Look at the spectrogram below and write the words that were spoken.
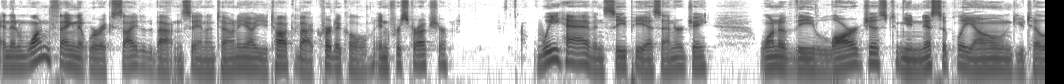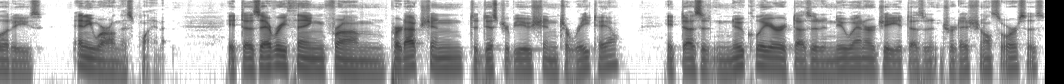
And then one thing that we're excited about in San Antonio, you talk about critical infrastructure. We have in CPS Energy one of the largest municipally owned utilities anywhere on this planet. It does everything from production to distribution to retail. It does it in nuclear, it does it in new energy, it does it in traditional sources.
